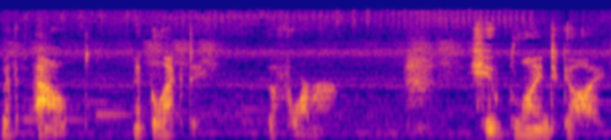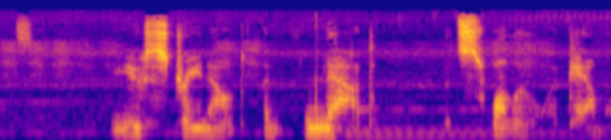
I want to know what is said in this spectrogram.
without neglecting the former. You blind guides, you strain out a gnat but swallow a camel.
